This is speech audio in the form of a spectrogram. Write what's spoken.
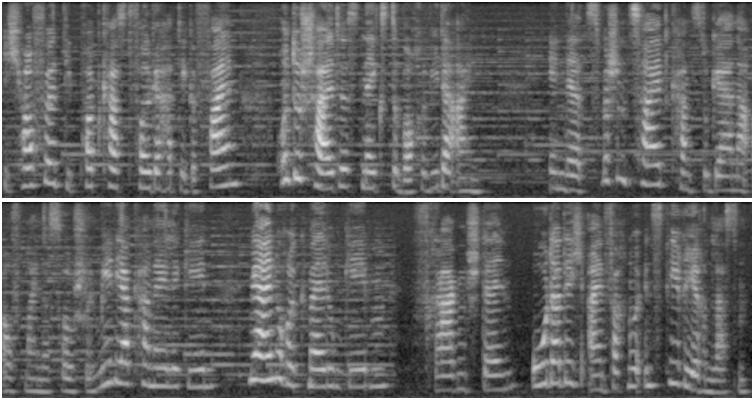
Ich hoffe, die Podcast-Folge hat dir gefallen und du schaltest nächste Woche wieder ein. In der Zwischenzeit kannst du gerne auf meine Social-Media-Kanäle gehen, mir eine Rückmeldung geben, Fragen stellen oder dich einfach nur inspirieren lassen.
